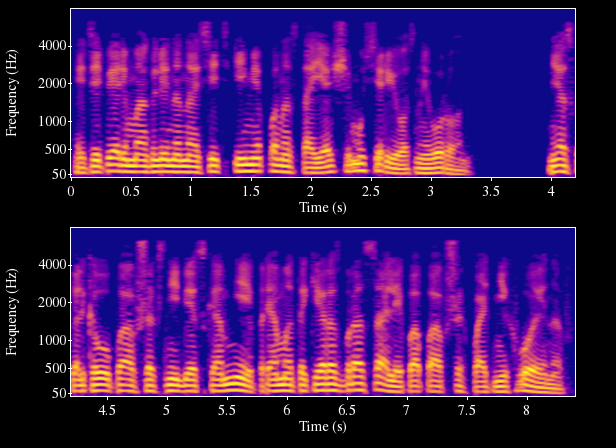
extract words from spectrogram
и теперь могли наносить ими по-настоящему серьезный урон. Несколько упавших с небес камней прямо-таки разбросали попавших под них воинов,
